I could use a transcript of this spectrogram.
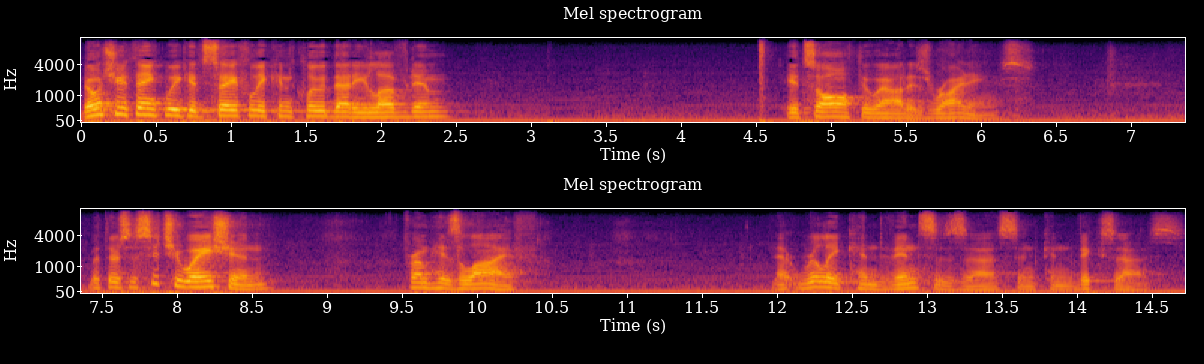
don't you think we could safely conclude that he loved him? It's all throughout his writings. But there's a situation from his life that really convinces us and convicts us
